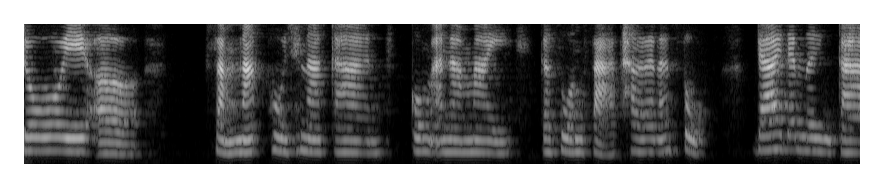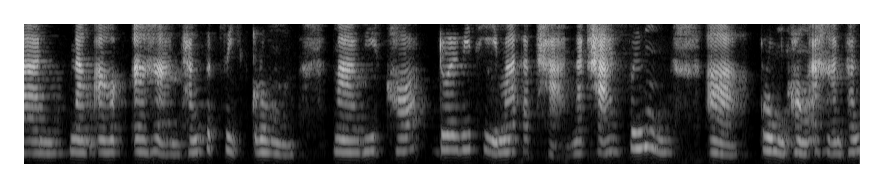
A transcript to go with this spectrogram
โดยสำนักโภชนาการ กรมอนามัย กระทรวงสาธารณสุข ได้ดำเนินการนำเอาอาหารทั้ง 14 กลุ่ม มาวิเคราะห์ด้วยวิธีมาตรฐานนะคะ ซึ่งกลุ่มของอาหารทั้ง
